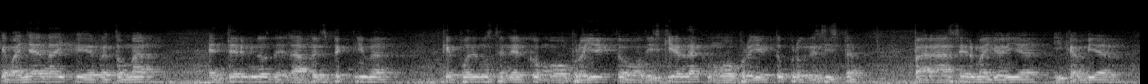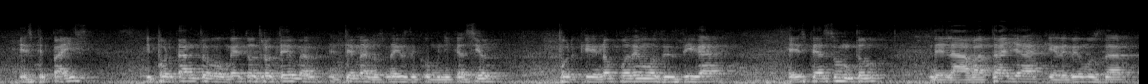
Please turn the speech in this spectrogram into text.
que mañana hay que retomar en términos de la perspectiva que podemos tener como proyecto de izquierda, como proyecto progresista para hacer mayoría y cambiar este país. Y por tanto meto otro tema, el tema de los medios de comunicación, porque no podemos desligar este asunto de la batalla que debemos dar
